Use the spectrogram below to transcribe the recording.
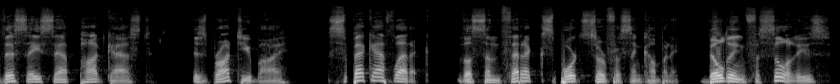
This ASAP podcast is brought to you by Spec Athletic, the synthetic sports surfacing company, building facilities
